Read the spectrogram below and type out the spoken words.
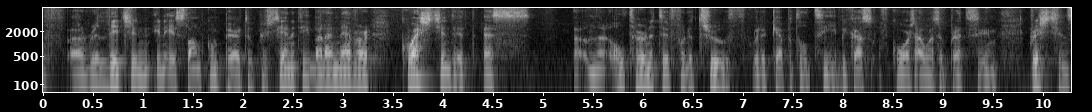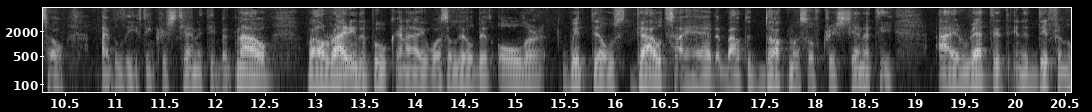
of uh, religion in Islam compared to Christianity, but I never questioned it as an alternative for the truth with a capital T, because of course I was a practicing Christian, so I believed in Christianity. But now, while writing the book, and I was a little bit older, with those doubts I had about the dogmas of Christianity, I read it in a different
